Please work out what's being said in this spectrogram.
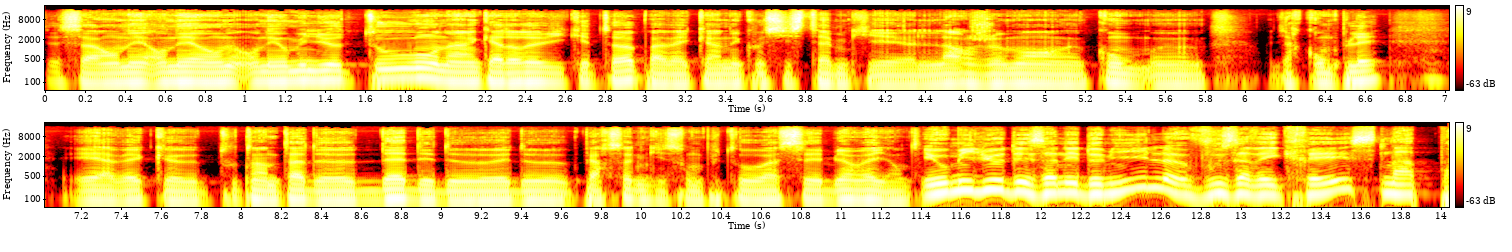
C'est ça. On est, on est, on est au milieu de tout. On a un cadre de vie qui est top avec un écosystème qui est largement com- dire complet et avec euh, tout un tas de- d'aides et de, et de personnes qui sont plutôt assez bienveillantes. Et au milieu des années 2000, vous avez créé Snap.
